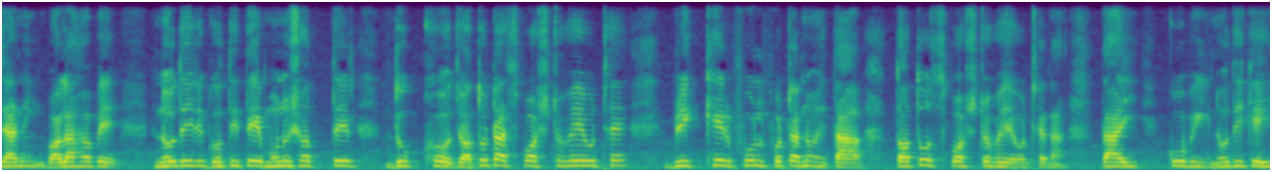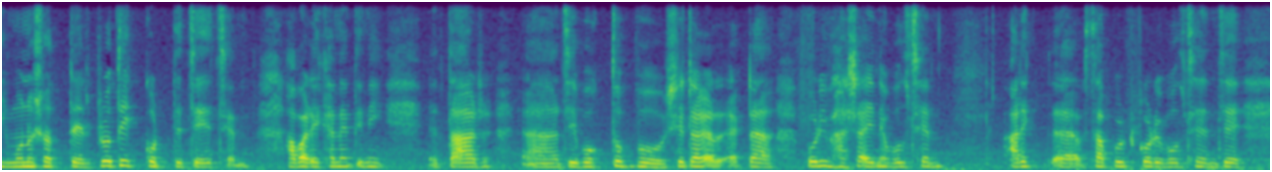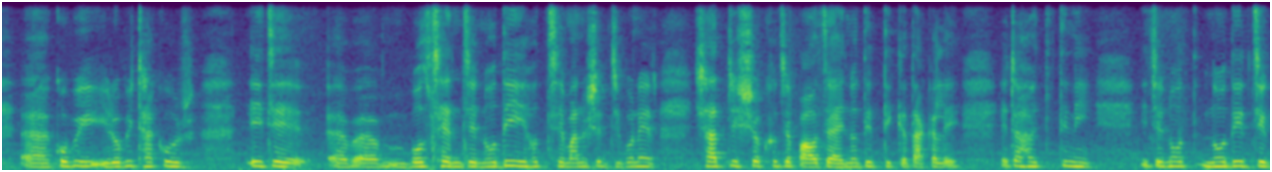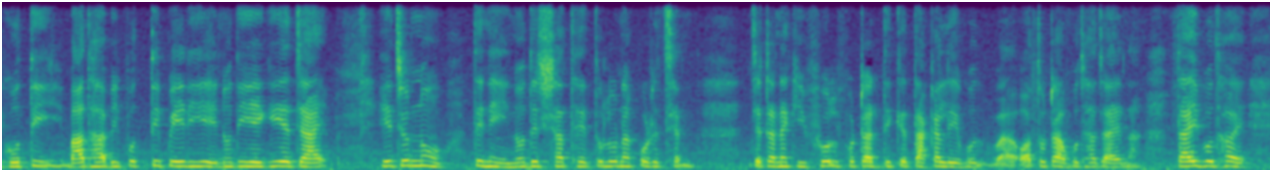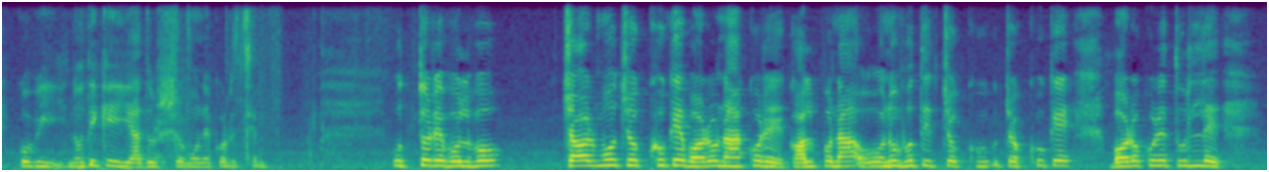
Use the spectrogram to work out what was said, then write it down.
জানি, বলা হবে, নদীর গতিতে মনুষ্যত্বের দুঃখ যতটা স্পষ্ট হয়ে ওঠে, বৃক্ষের ফুল ফোটানোয় তা তত স্পষ্ট হয়ে ওঠে না। তাই কবি নদীকেই মনুষ্যত্বের প্রতীক করতে চেয়েছেন। আবার এখানে তিনি তার যে বক্তব্য, সেটার একটা পরিভাষা এনে বলছেন, আরেক সাপোর্ট করে বলছেন যে কবি রবি ঠাকুর এই যে বলছেন যে নদী হচ্ছে মানুষের জীবনের সাদৃশ্য খুঁজে পাওয়া যায় নদীর দিকে তাকালে। এটা হয়তো তিনি এই যে নদীর যে গতি, বাধা, বিপত্তি পেরিয়ে নদী এগিয়ে যায়, এজন্য তিনি নদীর সাথে তুলনা করেছেন, যেটা নাকি ফুল ফোটার দিকে তাকালে অতটা বোঝা যায় না। তাই বোধহয় কবি নদীকেই আদর্শ মনে করেছেন। উত্তরে বলব চর্মচক্ষুকে বড় না করে, কল্পনা ও অনুভূতির চক্ষু, চক্ষুকে বড় করে তুললে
